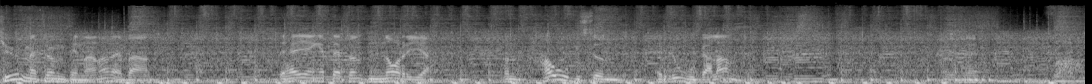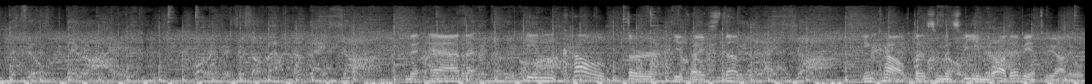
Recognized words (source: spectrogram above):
Kul med trumpinnarna där bara. Det här gänget är från Norge. Från Haugsund, Rogaland. Nu. Det är Incalter-gitarristen. Incalter som är svinbra, det vet vi ju allihop.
